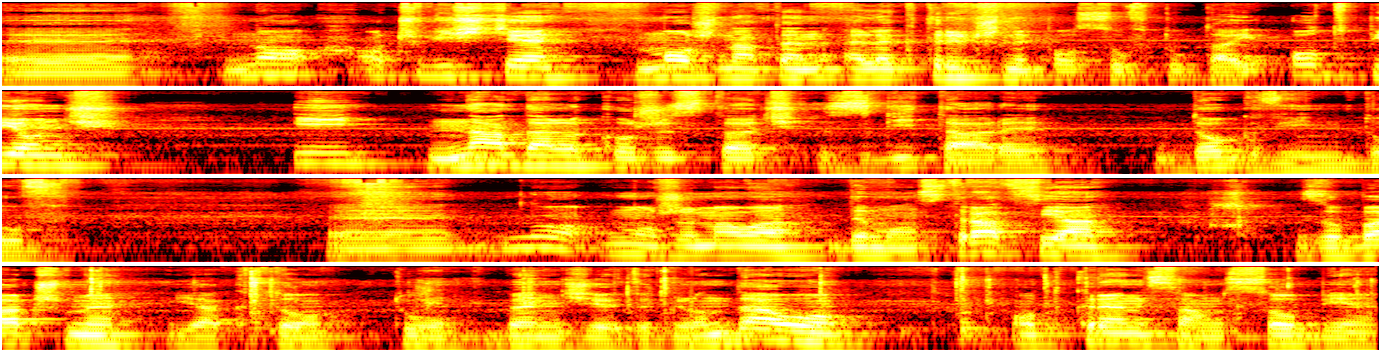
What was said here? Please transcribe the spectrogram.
E, No, oczywiście można ten elektryczny posuw tutaj odpiąć i nadal korzystać z gitary do gwintów. E, No, może mała demonstracja. Zobaczmy, jak to tu będzie wyglądało. Odkręcam sobie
